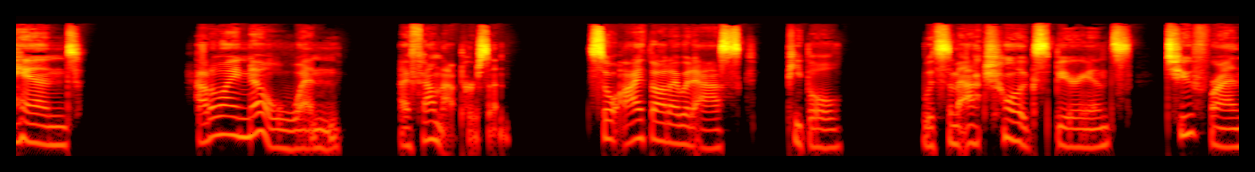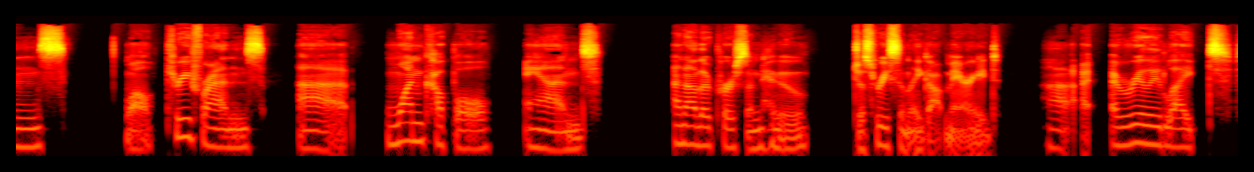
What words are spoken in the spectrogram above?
And how do I know when I found that person? So I thought I would ask people with some actual experience, two friends, well, three friends, uh, one couple, and another person who just recently got married. Uh, I, I really liked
